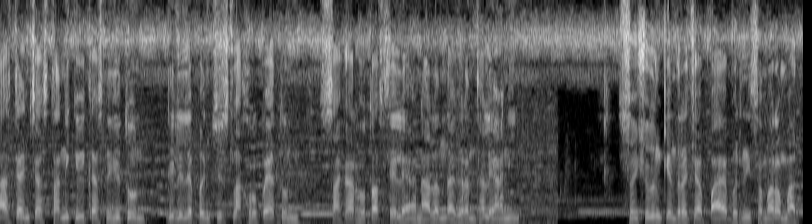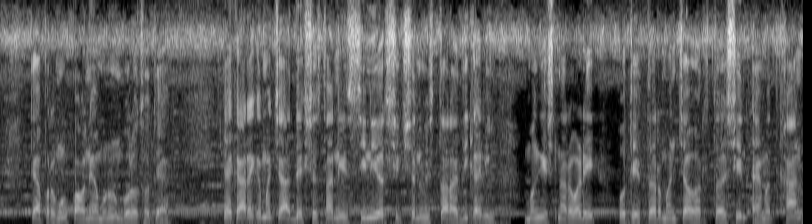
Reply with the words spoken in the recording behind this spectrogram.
आज त्यांच्या स्थानिक विकास निधीतून दिलेले पंचवीस लाख रुपयातून साकार होत असलेल्या नालंदा ग्रंथालय आणि संशोधन केंद्राच्या पायाभरणी समारंभात त्या प्रमुख पाहुण्या म्हणून बोलत होत्या. या कार्यक्रमाच्या अध्यक्षस्थानी सिनियर शिक्षण विस्तार अधिकारी मंगेश नरवाडे होते. तर मंचावर तहसील अहमद खान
